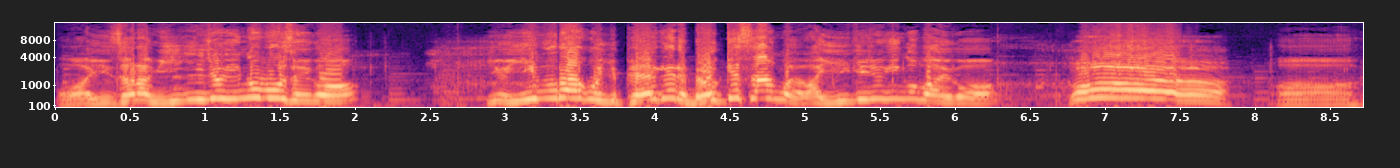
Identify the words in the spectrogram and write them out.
와 이 사람 이기적인 거 보소 이거 이거 이불하고 이게 베개를 몇 개 쌓은 거야 와 이기적인 거 봐 이거 어! 어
